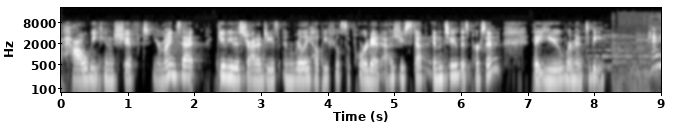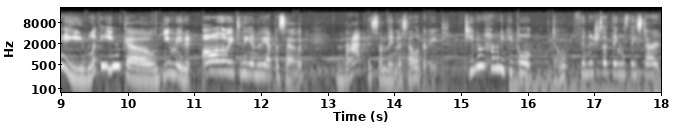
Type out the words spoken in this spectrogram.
how we can shift your mindset, give you the strategies, and really help you feel supported as you step into this person that you were meant to be. Hey, look at you go! You made it all the way to the end of the episode. That is something to celebrate. Do you know how many people don't finish the things they start?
